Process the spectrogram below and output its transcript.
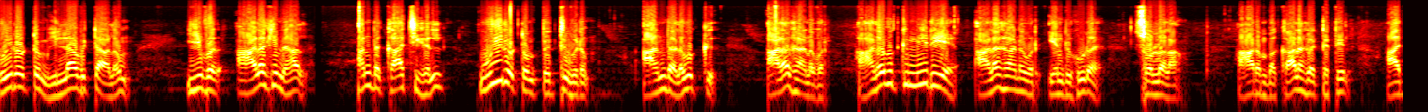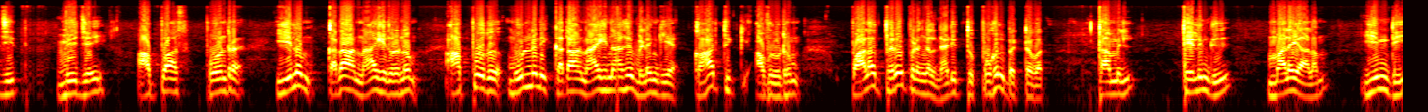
உயிரோட்டம் இல்லாவிட்டாலும் இவர் அழகினால் அந்த காட்சிகள் உயிரோட்டம் பெற்றுவிடும். அந்த அளவுக்கு அழகானவர். அளவுக்கு மீறிய அழகானவர் என்று கூட சொல்லலாம். ஆரம்ப காலகட்டத்தில் அஜித் விஜய் அப்பாஸ் போன்ற இளம் கதாநாயகிகளுடனும் அப்போது முன்னணி கதாநாயகனாக விளங்கிய கார்த்திக் அவளுடன் பல திரைப்படங்கள் நடித்து புகழ் பெற்றவர். தமிழ் தெலுங்கு மலையாளம் இந்தி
